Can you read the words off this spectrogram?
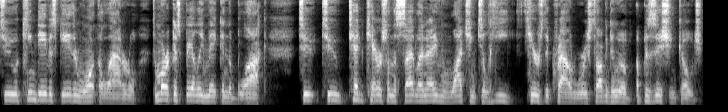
to Akeem Davis Gaither want the lateral, to Markus Bailey making the block, to to Ted Karras on the sideline, not even watching till he hears the crowd where he's talking to a, a, position coach,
